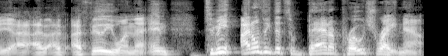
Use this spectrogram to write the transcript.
Yeah, I, I feel you on that. And to me, I don't think that's a bad approach right now.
